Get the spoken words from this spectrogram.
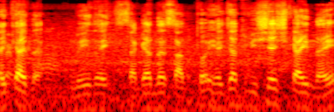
ऐकाय ना मी नाही सगळ्यांना सांगतो ह्याच्यात विशेष काही नाही.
